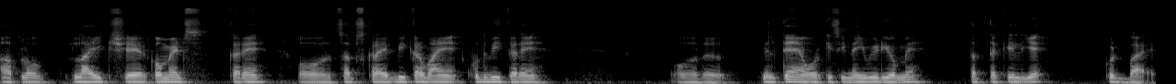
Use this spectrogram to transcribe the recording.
आप लोग लाइक, शेयर, कमेंट्स करें और सब्सक्राइब भी करवाएँ, खुद भी करें और मिलते हैं और किसी नई वीडियो में। तब तक के लिए गुड बाय।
